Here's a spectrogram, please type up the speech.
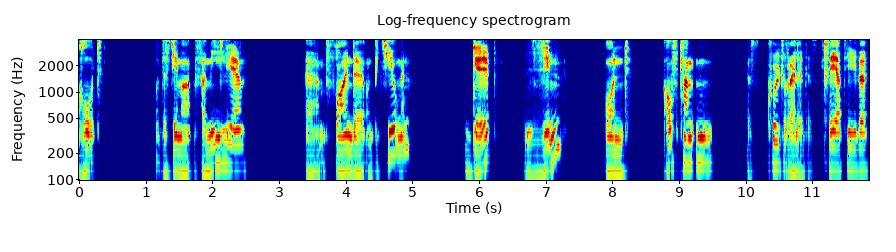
Rot. Und das Thema Familie, ähm, Freunde und Beziehungen. Gelb, Sinn und Auftanken, das Kulturelle, das Kreative,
